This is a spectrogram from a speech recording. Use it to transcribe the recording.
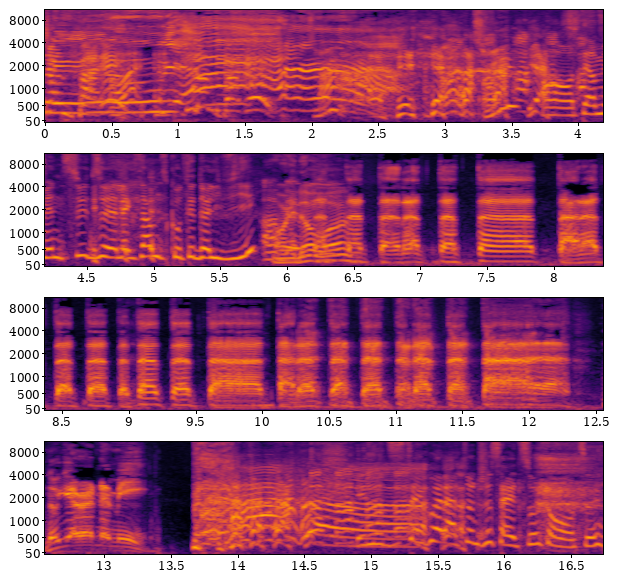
chante pareil. On termine-tu de l'exemple du côté d'Olivier? Ah, Ouais, ben, non, ouais. Know your enemy. Il nous dit c'est quoi la tune juste à être sûr qu'on sait.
